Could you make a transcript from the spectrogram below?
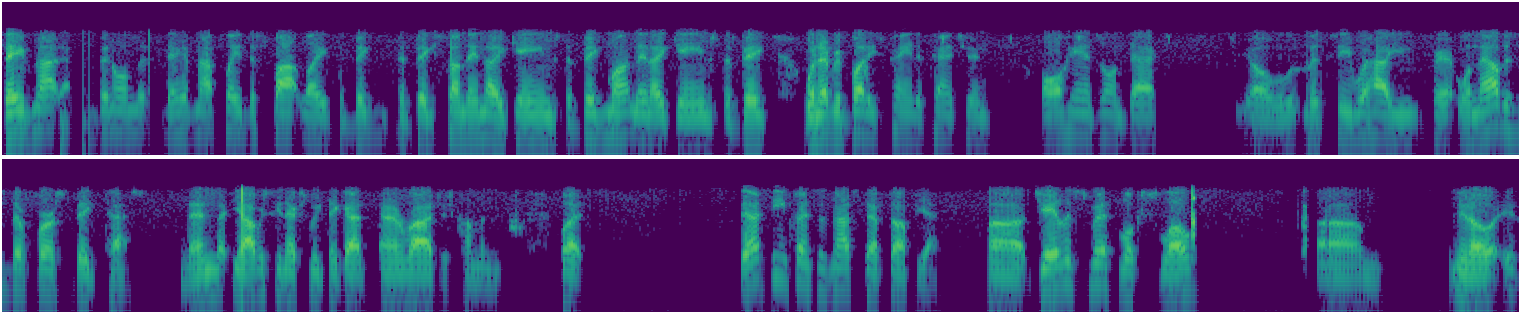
They've not been on the. They have not played the spotlight, the big, the big Sunday night games, the big Monday night games, the big when everybody's paying attention, all hands on deck. You know, let's see what, how you fare. Well, now this is their first big test. Then, yeah, obviously next week they got Aaron Rodgers coming, but that defense has not stepped up yet. Uh, Jaylon Smith looks slow. Um, you know, it,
